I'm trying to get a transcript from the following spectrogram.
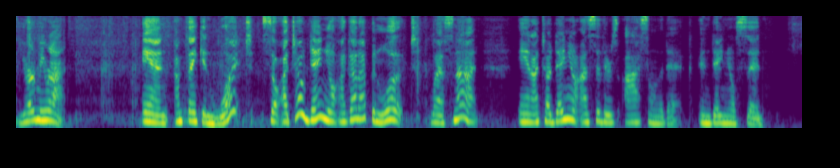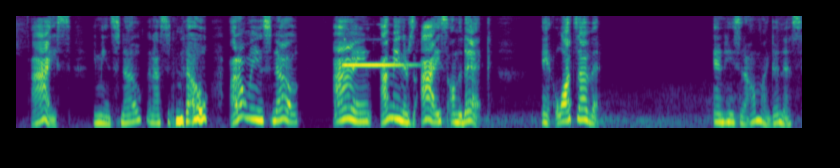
You heard me right. And I'm thinking, what? So I told Daniel, I got up and looked last night, and I told Daniel, I said, there's ice on the deck. And Daniel said, ice? You mean snow? And I said, no, I don't mean snow. I mean, I mean there's ice on the deck. And lots of it. And he said, oh my goodness.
